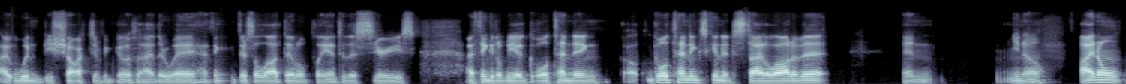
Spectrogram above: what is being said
I wouldn't be shocked if it goes either way. I think there's a lot that'll play into this series. I think it'll be a goaltending. Goaltending's going to decide a lot of it, and you know I don't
